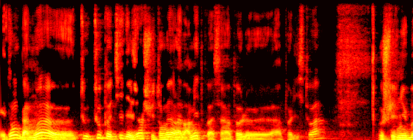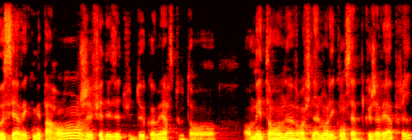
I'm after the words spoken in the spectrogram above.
Et donc, bah, moi, euh, tout, tout, petit déjà, je suis tombé dans la marmite, quoi. C'est un peu le, un peu l'histoire. Où je suis venu bosser avec mes parents, j'ai fait des études de commerce tout en, en mettant en œuvre finalement les concepts que j'avais appris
